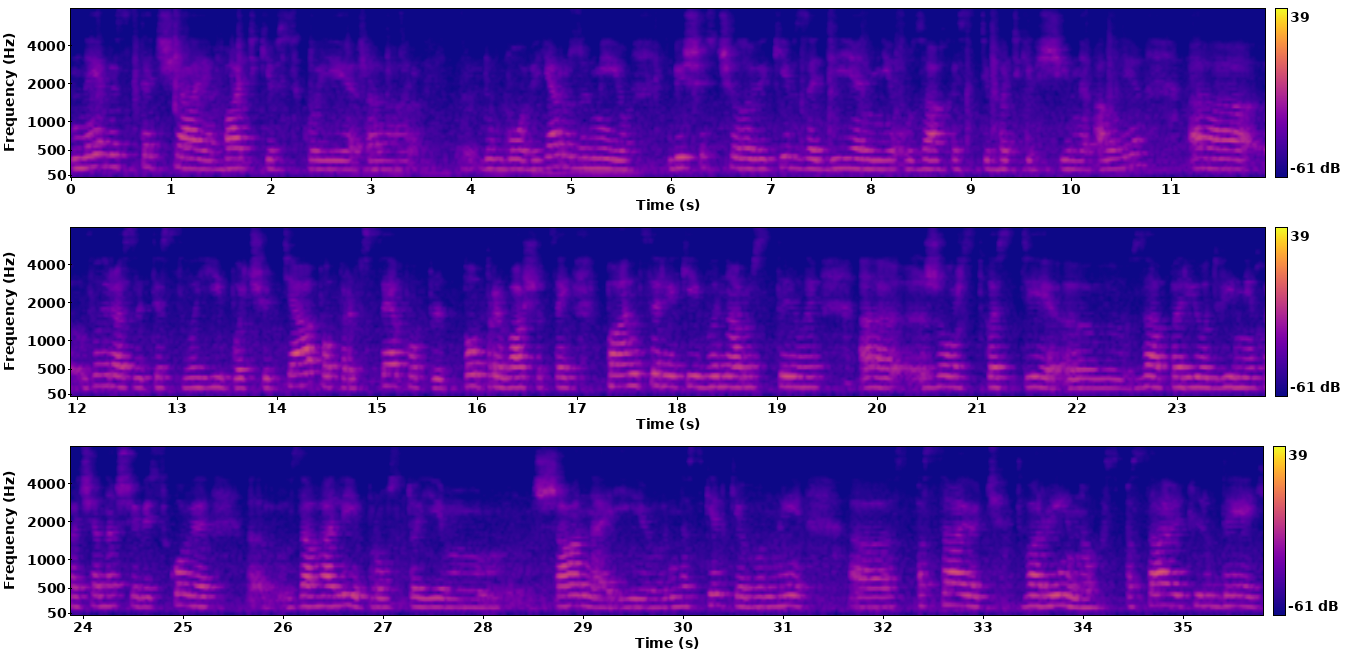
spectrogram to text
Не вистачає батьківської е, любові. Я розумію, більшість чоловіків задіяні у захисті батьківщини, але виразити свої почуття, попри все, попри, ваш цей панцир, який ви наростили, е, жорсткості е, за період війни. Хоча наші військові е, взагалі просто їм шана і наскільки вони е, спасають тваринок, спасають людей.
